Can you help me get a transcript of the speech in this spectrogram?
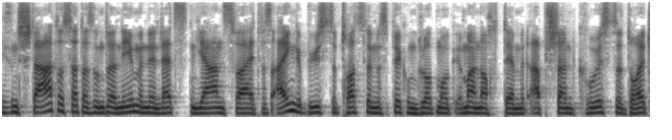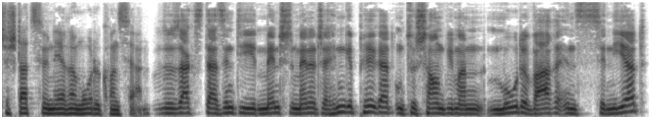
Diesen Status hat das Unternehmen in den letzten Jahren zwar etwas eingebüßt, trotzdem ist Pick und Globmock immer noch der mit Abstand größte deutsche stationäre Modekonzern. Du sagst, da sind die Menschenmanager hingepilgert, um zu schauen, wie man Modeware inszeniert.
